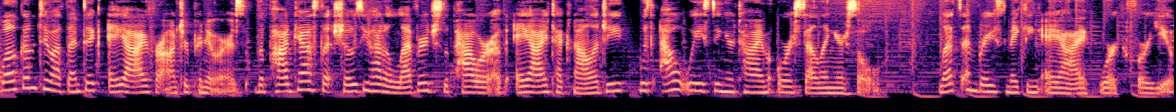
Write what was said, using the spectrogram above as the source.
Welcome to Authentic AI for Entrepreneurs, the podcast that shows you how to leverage the power of AI technology without wasting your time or selling your soul. Let's embrace making AI work for you.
